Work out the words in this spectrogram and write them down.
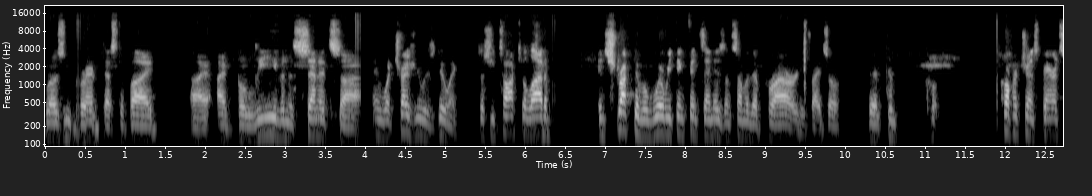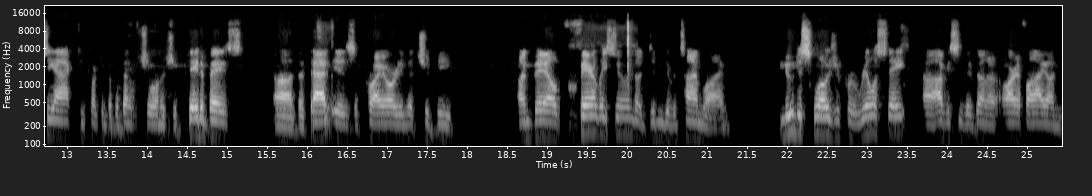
Rosenberg testified, uh, I believe, in the Senate side and what Treasury was doing. So she talked a lot of instructive of where we think FinCEN is on some of their priorities, right? So the Corporate Transparency Act, he talked about the beneficial ownership database, uh, that that is a priority that should be unveiled fairly soon, though didn't give a timeline. New disclosure for real estate. Uh, obviously, they've done an RFI on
